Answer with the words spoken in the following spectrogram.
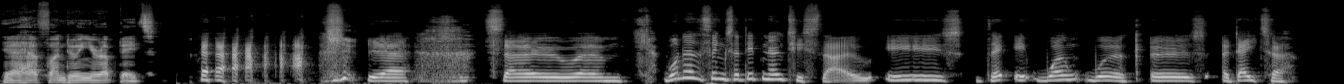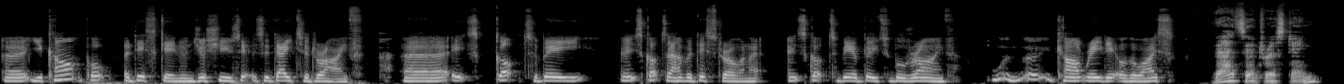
Yeah, have fun doing your updates. yeah. So um, one of the things I did notice though is that it won't work as a data. Uh, you can't put a disk in and just use it as a data drive. Uh, it's got to be. It's got to have a distro on it. It's got to be a bootable drive. You can't read it otherwise. That's interesting.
